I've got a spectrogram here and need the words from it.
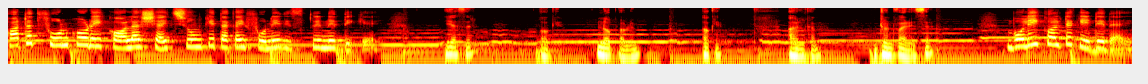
হঠাৎ ফোন করে কল আসায় চমকে তাকাই ফোনের স্ক্রিনের দিকে। Yeah sir okay no problem okay I will come don't worry sir বলেই কলটা কেটে দেয়।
